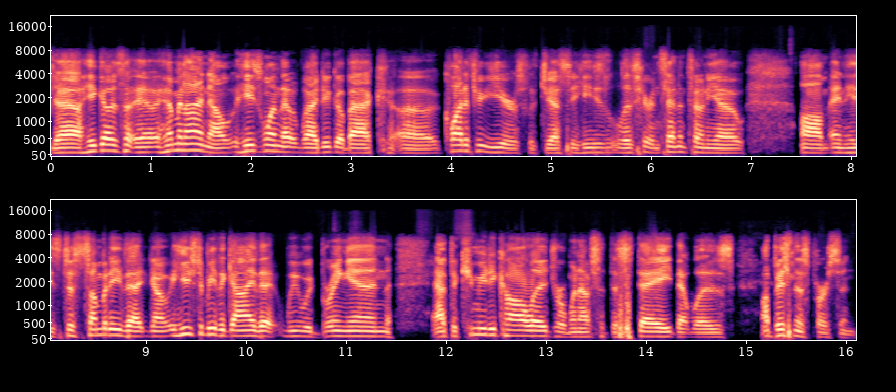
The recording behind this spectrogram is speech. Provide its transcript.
Yeah, he goes. Uh, him and I now. He's one that I do go back uh, quite a few years with Jesse. He lives here in San Antonio. Um, and he's just somebody that you know he used to be the guy that we would bring in at the community college or when I was at the state that was a business person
